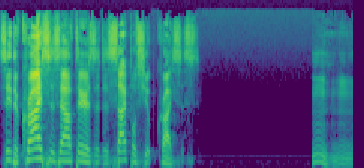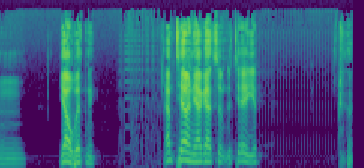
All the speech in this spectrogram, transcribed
See, the crisis out there is a discipleship crisis. Mm-hmm. Y'all with me? I'm telling you, I got something to tell you.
